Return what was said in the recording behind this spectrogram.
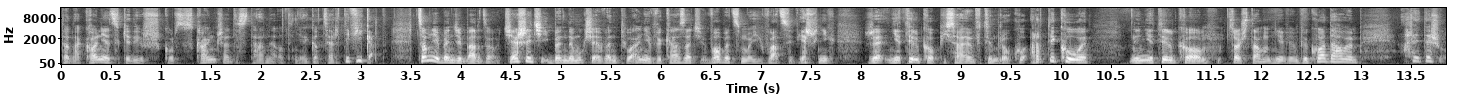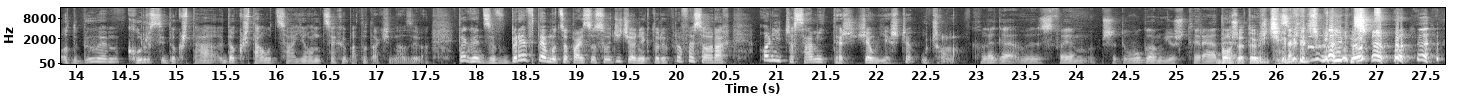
to na koniec, kiedy już kurs skończę, dostanę od niego certyfikat. Co mnie będzie bardzo cieszyć i będę mógł się ewentualnie wykazać wobec moich władz zwierzchnych, że nie tylko pisałem w tym roku artykuły, nie tylko coś tam, nie wiem, wykładałem, ale też odbyłem kursy dokszta- dokształcające, chyba to tak się nazywa. Tak więc wbrew temu, co Państwo sądzicie o niektórych profesorach, oni czasami też się jeszcze uczą. Kolega y, swoją przydługą już tyradę Boże, to już 9 minut.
